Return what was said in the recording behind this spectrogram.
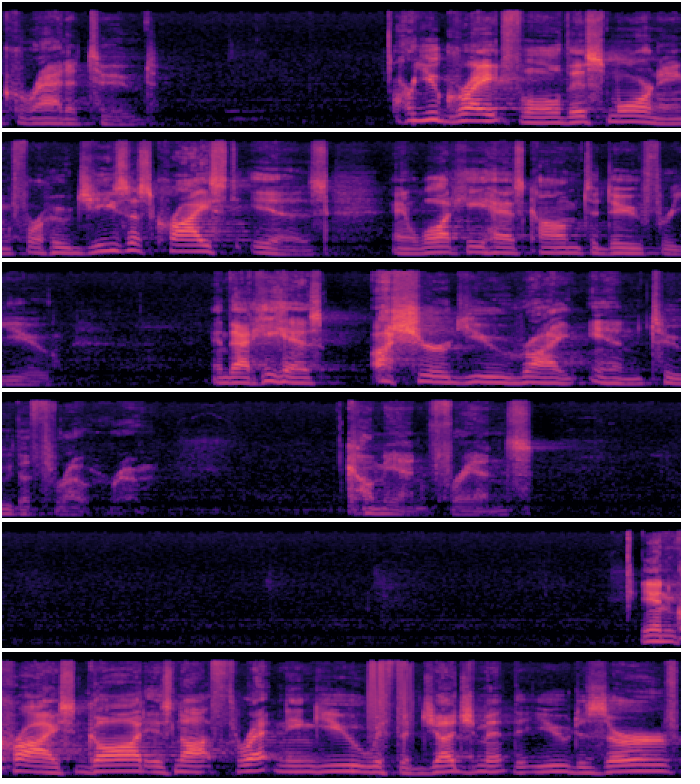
gratitude. Are you grateful this morning for who Jesus Christ is and what he has come to do for you? And that he has ushered you right into the throne room. Come in, friends. In Christ, God is not threatening you with the judgment that you deserve.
